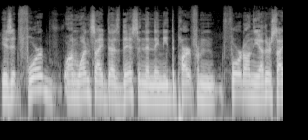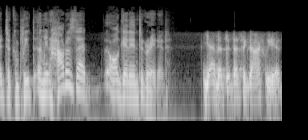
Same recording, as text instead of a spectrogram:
is it Ford on one side does this and then they need the part from Ford on the other side to complete? I mean, how does that all get integrated? Yeah, that's, that's exactly it.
